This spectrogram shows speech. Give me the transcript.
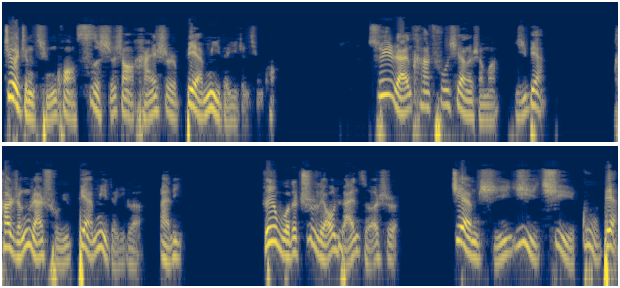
这种情况事实上还是便秘的一种情况。虽然他出现了什么一便，他仍然属于便秘的一个案例。所以我的治疗原则是健脾益气固便，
